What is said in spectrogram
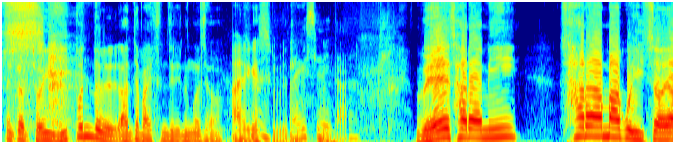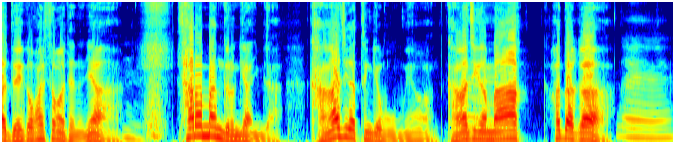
그러니까 저희 윗분들한테 말씀드리는 거죠. 알겠습니다. 알겠습니다. 왜 사람이 사람하고 있어야 뇌가 활성화되느냐? 음. 사람만 그런 게 아닙니다. 강아지 같은 경우 보면 강아지가 네. 막 하다가 네.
